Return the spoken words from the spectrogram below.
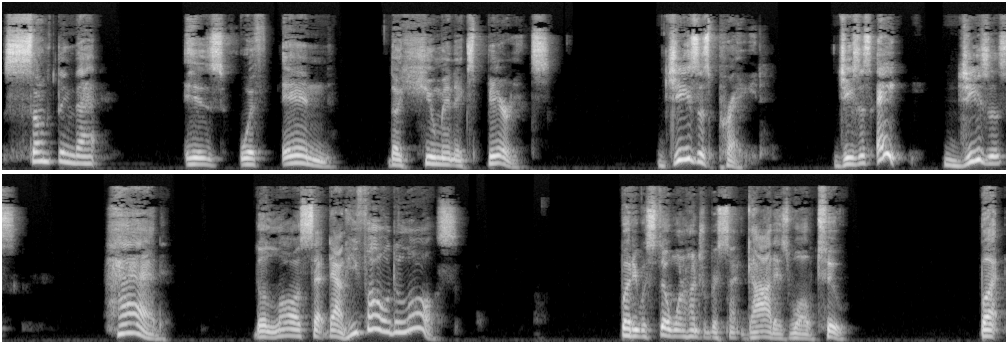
something that is within the human experience. Jesus prayed. Jesus ate. Jesus had the laws set down. He followed the laws. But he was still 100% God as well too. But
